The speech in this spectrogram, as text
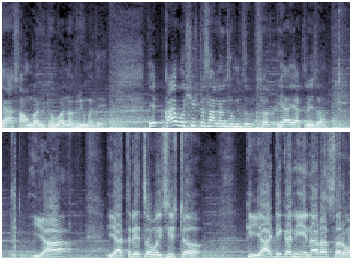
या सावंगा विठोबा नगरीमध्ये. एक काय वैशिष्ट्य सांगा ना तुम्ही तुम- सर या यात्रेचं? या यात्रेचं वैशिष्ट्य की या ठिकाणी येणारा सर्व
